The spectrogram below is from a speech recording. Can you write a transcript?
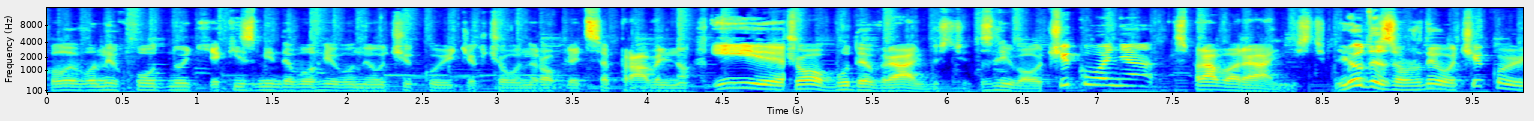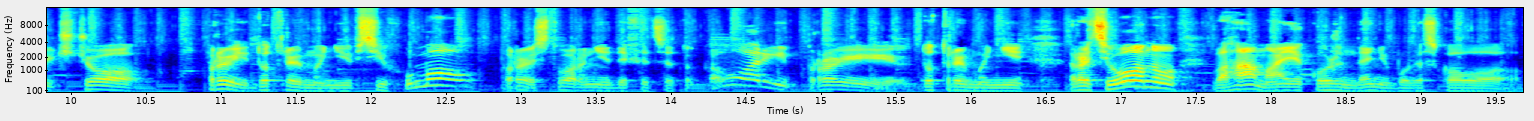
коли вони худнуть, які зміни ваги вони очікують, якщо вони роблять це правильно, і що буде в реальності. Зліва очікування, справа реальність. Люди завжди очікують, що при дотриманні всіх умов, при створенні дефіциту калорій, при дотриманні раціону, вага має кожен день обов'язково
